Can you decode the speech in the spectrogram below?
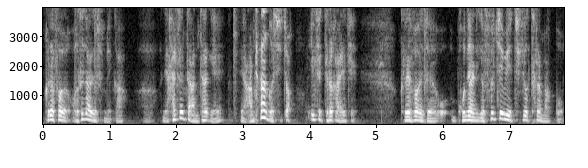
그래서 어떻게 하겠습니까? 어, 그냥 할증 때 안 타게 그냥 안 타는 것이죠. 일찍 들어가야지. 그래서 이제 본의 아니게 술집이 직격탄을 맞고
